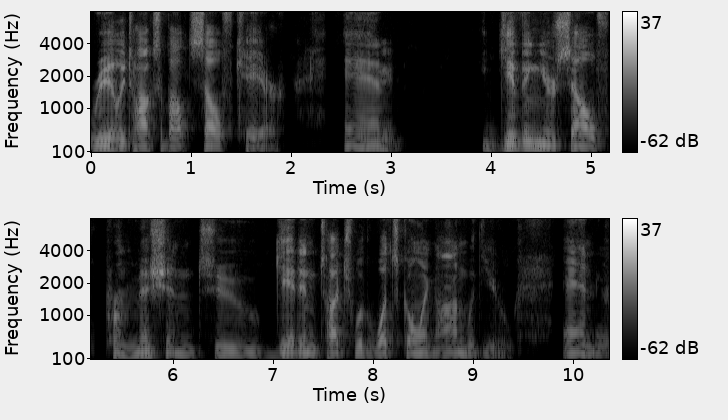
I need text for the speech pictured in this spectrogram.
really talks about self care and. Mm-hmm giving yourself permission to get in touch with what's going on with you. And mm-hmm.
